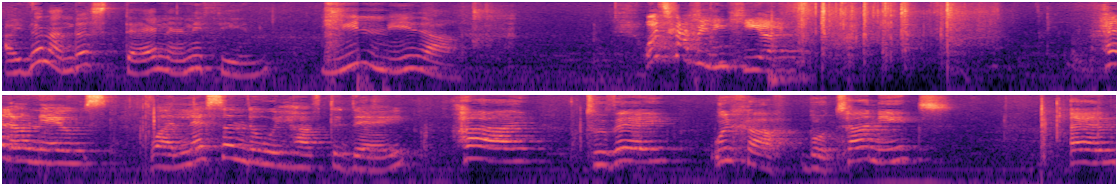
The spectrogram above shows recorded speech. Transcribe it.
I don't understand anything. Me neither. What's happening here? Hello, Neus. What lesson do we have today? Hi! Today we have botanics and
